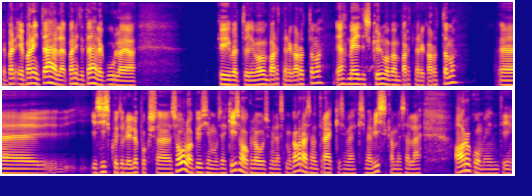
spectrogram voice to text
ja pan-, ja panid tähele, panite tähele, kuulaja, kõigepealt tuli, ma pean partneriga arutama, jah, meeldis küll, ma pean partneriga arutama, äh, ja siis, kui tuli lõpuks äh, soolo küsimus ehk isoklaus, millest me ka varasemalt rääkisime, ehk siis me viskame selle argumendi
